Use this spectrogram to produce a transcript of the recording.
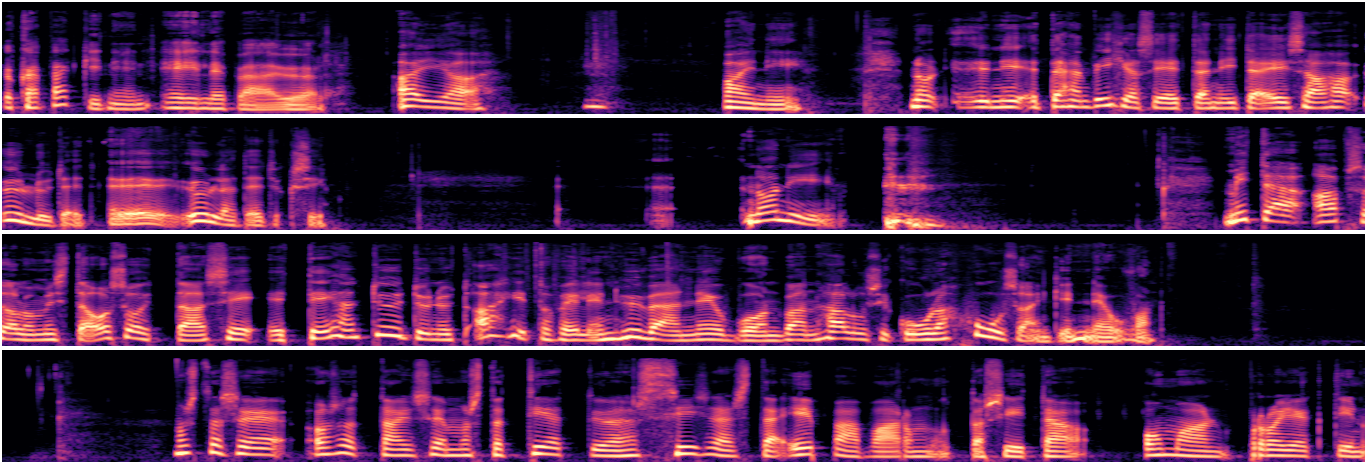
joka väkineen ei lepää yöllä. Ai jaa. Vai niin? No niin, että hän vihjasi, että niitä ei saa yllytet, yllätetyksi. No niin. Mitä Absalomista osoittaa se, ettei hän tyytynyt Ahitofelin hyvään neuvoon, vaan halusi kuulla Huusainkin neuvon? Musta se osoittaisi semmoista tiettyä sisäistä epävarmuutta siitä oman projektin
